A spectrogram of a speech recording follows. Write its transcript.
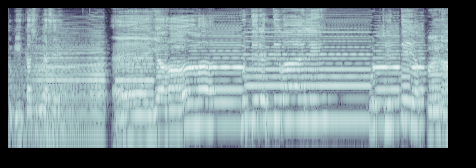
तो गीत का शुरू ऐसे है। यहोवा कुदरत वाले, उठते अपना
